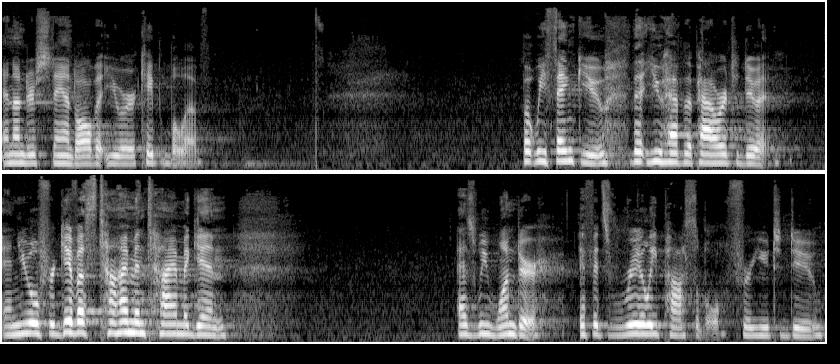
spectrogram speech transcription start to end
and understand all that you are capable of. But we thank you that you have the power to do it, and you will forgive us time and time again as we wonder if it's really possible for you to do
